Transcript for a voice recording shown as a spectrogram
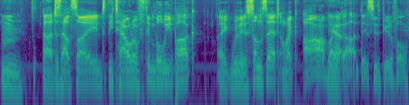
Hmm. uh, just outside the town of Thimbleweed Park. Like with the sunset, I'm like, oh my Yeah. god, this is beautiful.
